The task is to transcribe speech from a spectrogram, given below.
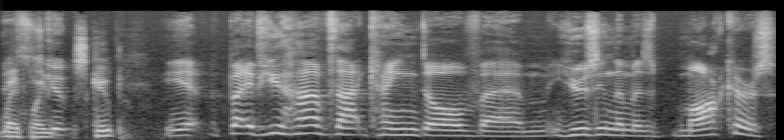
waypoint, Scoop. scoop. Yeah, but if you have that kind of um, using them as markers,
